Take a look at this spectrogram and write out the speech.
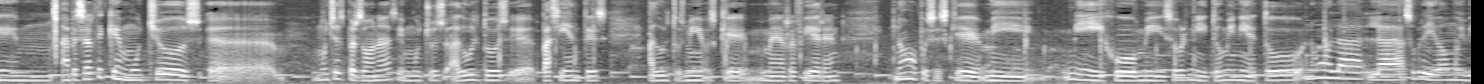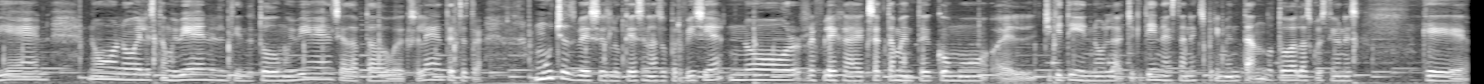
Em, a pesar de que muchos, eh, muchas personas y muchos adultos, eh, pacientes, adultos míos que me refieren, no, pues es que mi, mi hijo, mi sobrinito, mi nieto, no, la, la ha sobrellevado muy bien, no, no, él está muy bien, él entiende todo muy bien, se ha adaptado excelente, etc. Muchas veces lo que es en la superficie no refleja exactamente cómo el chiquitín o la chiquitina están experimentando todas las cuestiones que,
